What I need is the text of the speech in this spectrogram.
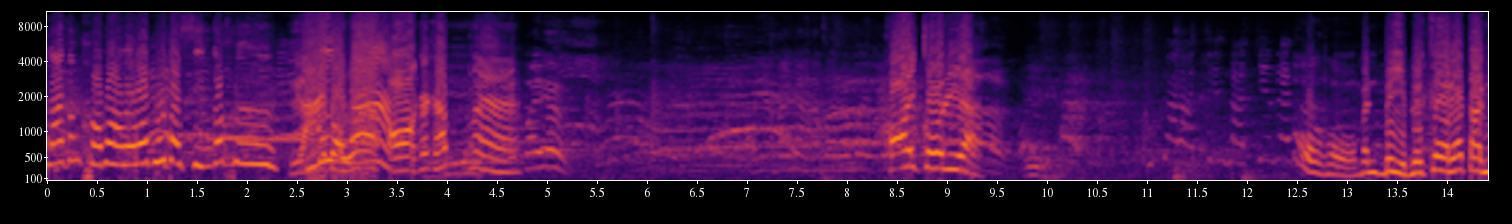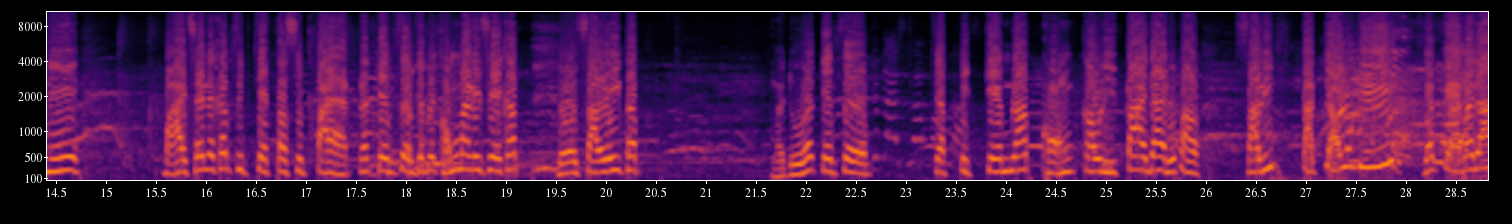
และต้องขอบอกเลยว่าผู้ตัดสินก็คือหลายบอกว่าออกนะครับแหม่คอยโกเรีย โอ้โห มันบีบเหลยเกินแล้วตอนนี้ปลายเซตแล้วครับ 17 ต่อ 18 และเกมเสิร์ฟจะเป็นของมาเลเซียครับ โดยซาลีฟครับ มาดูว่าเกมเสิร์ฟจะปิดเกมรับของเกาหลีใต้ได้หรือเปล่า ซาลิฟ ตัดเจาะลูกนี้ยังแก่ไม่ได้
